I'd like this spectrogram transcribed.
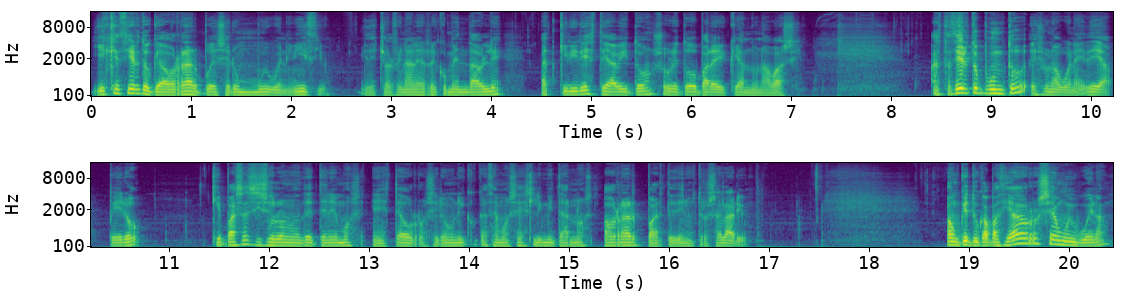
Y es que es cierto que ahorrar puede ser un muy buen inicio, y de hecho al final es recomendable adquirir este hábito, sobre todo para ir creando una base. Hasta cierto punto es una buena idea, pero ¿qué pasa si solo nos detenemos en este ahorro? Si lo único que hacemos es limitarnos a ahorrar parte de nuestro salario. Aunque tu capacidad de ahorro sea muy buena,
